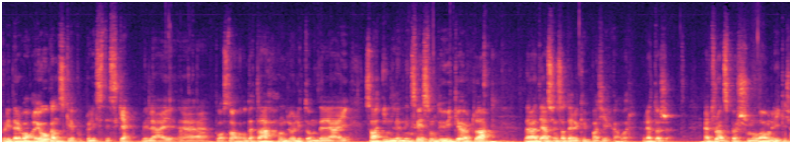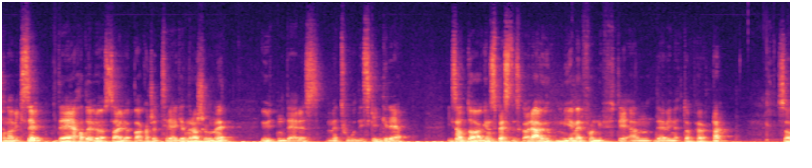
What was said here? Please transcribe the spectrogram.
Fordi dere var jo ganske populistiske, vil jeg eh, påstå. Og dette handler jo litt om det jeg sa innledningsvis, som du ikke hørte. da. Det er at jeg syns at dere kuppa kirka vår. Rett og slett. Jeg tror at spørsmålet om likekjønna vigsel det hadde løst seg i løpet av kanskje tre generasjoner uten deres metodiske grep. Ikke sant? Dagens presteskare er jo mye mer fornuftig enn det vi nettopp hørte. Så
